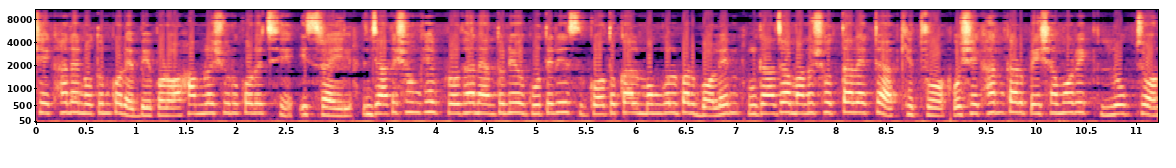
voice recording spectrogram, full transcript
সেখানে নতুন করে বেপরোয়া হামলা শুরু করেছে ইসরায়েল। জাতিসংঘের প্রধান অ্যান্তনিও গুতেরেস গতকাল মঙ্গলবার বলেন, গাজা মানুষ হত্যার একটা ক্ষেত্র ও সেখানকার বেসামরিক লোকজন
